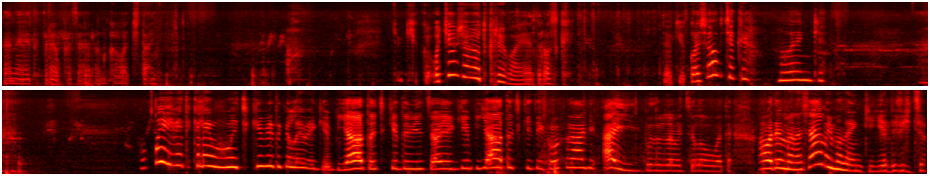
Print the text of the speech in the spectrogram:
Це не відкрив козяронка, очтань. Очі вже відкриває трошки. Такі козьовчики маленькі. Ой, відклив очки, відклив, які п'яточки, дивіться, які п'яточки ті кохані. Ай, буду вже виціловувати. А один в мене самий маленький є, дивіться.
